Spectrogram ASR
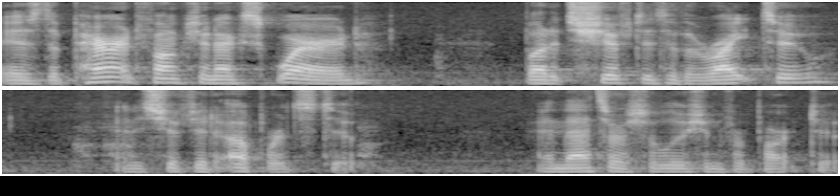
is the parent function x squared, but it's shifted to the right 2, and it's shifted upwards 2. And that's our solution for part 2.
